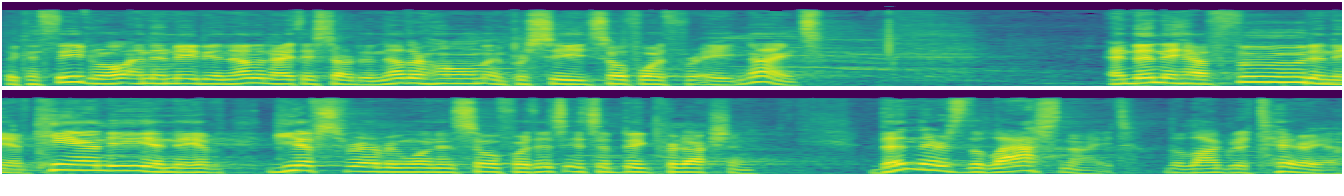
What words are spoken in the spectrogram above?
the cathedral, and then maybe another night they start another home and proceed so forth for eight nights. And then they have food and they have candy and they have gifts for everyone and so forth. It's, it's a big production. Then there's the last night, the La Griteria,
